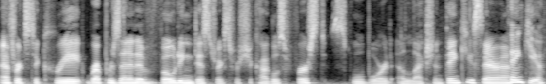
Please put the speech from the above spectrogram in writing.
efforts to create representative voting districts for Chicago's first school board election. Thank you, Sarah. Thank you.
